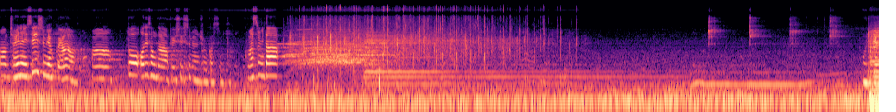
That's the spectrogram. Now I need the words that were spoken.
그럼 저희는 세이숨이었고요. 어, 또 어디선가 뵐 수 있으면 좋을 것 같습니다. 고맙습니다. 우리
